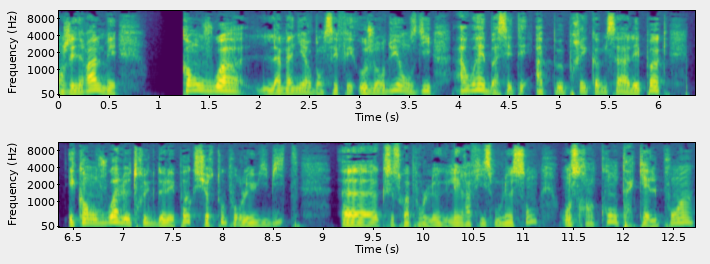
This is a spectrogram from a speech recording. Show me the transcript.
en général, mais quand on voit la manière dont c'est fait aujourd'hui, on se dit ah ouais bah c'était à peu près comme ça à l'époque. Et quand on voit le truc de l'époque, surtout pour le 8 bits, euh, que ce soit pour le, les graphismes ou le son, on se rend compte à quel point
